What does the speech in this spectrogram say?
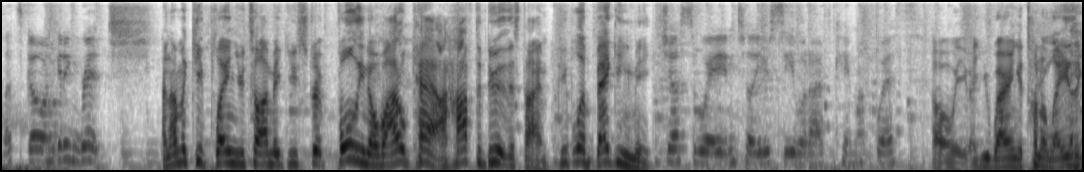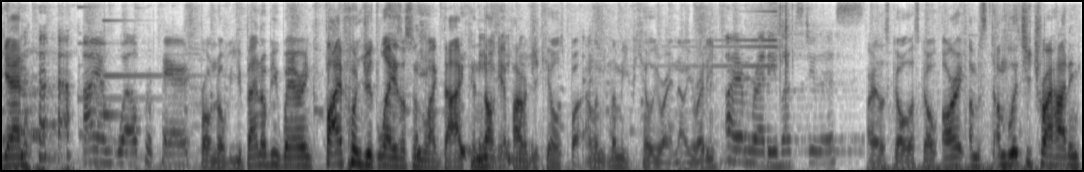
Let's go. I'm getting rich. And I'm gonna keep playing you till I make you strip fully, Nova. I don't care. I have to do it this time. People are begging me. Just wait until you see what I've came up with. Oh wait, are you wearing a ton of layers again? I am well prepared. Bro, Nova, you better not be wearing 500 layers or something like that. I cannot get 500 kills, but let, let me kill you right now. You ready? I am ready. Let's do this. All right, let's go, let's go. All right, I'm, I'm literally try hiding.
